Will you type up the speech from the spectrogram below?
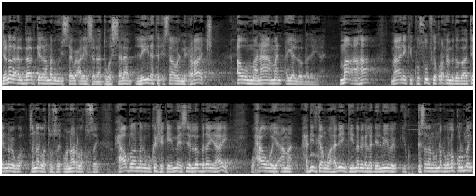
jannada albaabkeeda nabigu istaagay calayhi salaatu wasalaam leylat alisraa walmicraaj aw manaaman ayaa loo badan yahay. Ma aha maalinkii kusuufkii qoraxda madoobaatee nabigu janno la tusay oo naar la tusay waxyaaba badan nabigu ka sheekeeyey mee sida loo badan yahay? Waxaa weeye ama xadiidkan waa habeenkii nabiga la dheelmayey qisadan uu nabigu la kulmay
